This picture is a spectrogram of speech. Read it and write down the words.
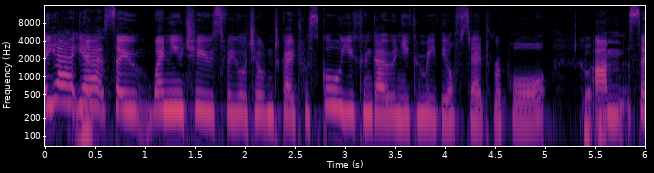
Yeah, yeah. Yeah. So when you choose for your children to go to a school, you can go and you can read the Ofsted report. Um, so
